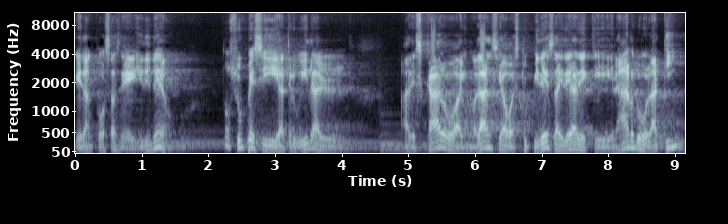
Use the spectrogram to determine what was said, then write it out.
que eran cosas de Irineo. No supe si atribuir al, a descaro, a ignorancia o a estupidez la idea de que el arduo latín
